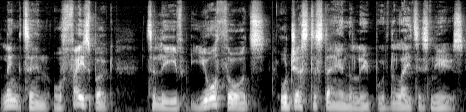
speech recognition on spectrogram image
LinkedIn, or Facebook to leave your thoughts or just to stay in the loop with the latest news.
